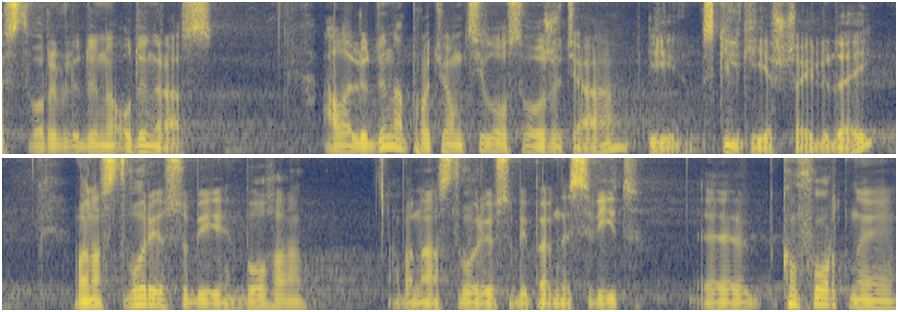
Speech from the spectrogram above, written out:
створив людину один раз. Але людина протягом цілого свого життя, і скільки є ще й людей, вона створює собі Бога, вона створює собі певний світ, комфортний,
